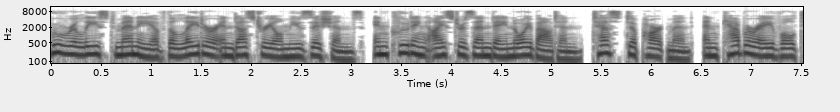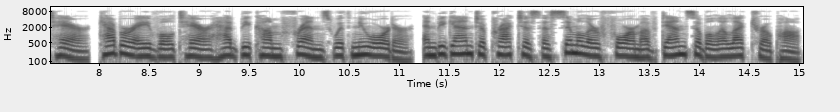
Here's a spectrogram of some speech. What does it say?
who released many of the later industrial musicians, including Einstürzende Neubauten, Test Department, and Cabaret Voltaire. Cabaret Voltaire had become friends with New Order, and began to practice a similar form of danceable electropop.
